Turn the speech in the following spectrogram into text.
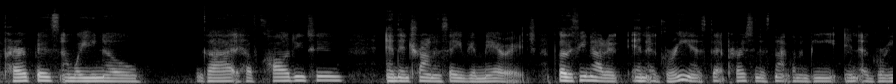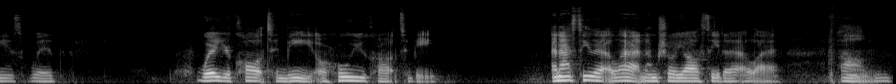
purpose and where you know God have called you to, and then trying to save your marriage. Because if you're not in agreement, that person is not going to be in agreement with where you're called to be or who you're called to be. And I see that a lot, and I'm sure y'all see that a lot. Um,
